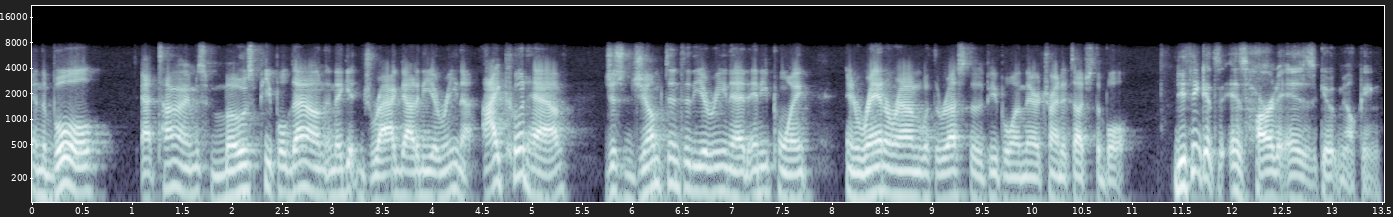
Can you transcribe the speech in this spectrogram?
And the bull, at times, mows people down and they get dragged out of the arena. I could have just jumped into the arena at any point and ran around with the rest of the people in there trying to touch the bull. Do you think it's as hard as goat milking?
